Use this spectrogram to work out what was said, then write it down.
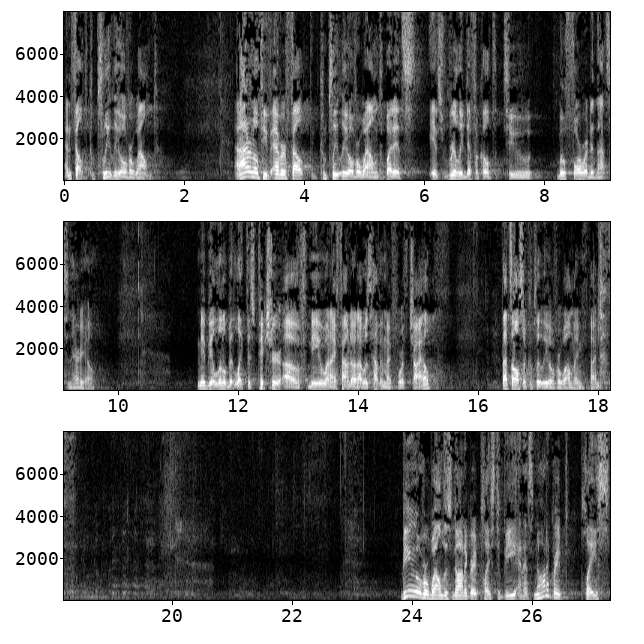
and felt completely overwhelmed. And I don't know if you've ever felt completely overwhelmed, but it's, it's really difficult to move forward in that scenario. Maybe a little bit like this picture of me when I found out I was having my fourth child. That's also completely overwhelming, Being overwhelmed is not a great place to be, and it's not a great place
